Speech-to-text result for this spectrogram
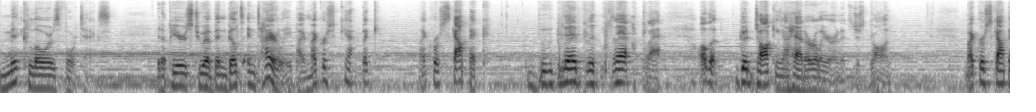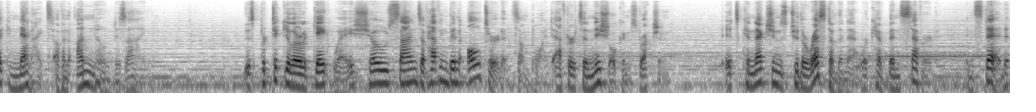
Miklor's vortex. It appears to have been built entirely by microscopic microscopic all the good talking I had earlier and it's just gone. Microscopic nanites of an unknown design. This particular gateway shows signs of having been altered at some point after its initial construction. Its connections to the rest of the network have been severed. Instead,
